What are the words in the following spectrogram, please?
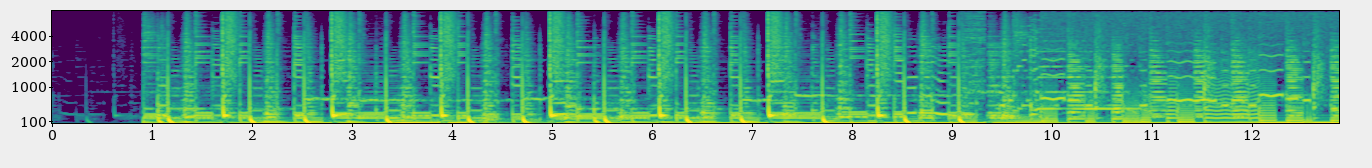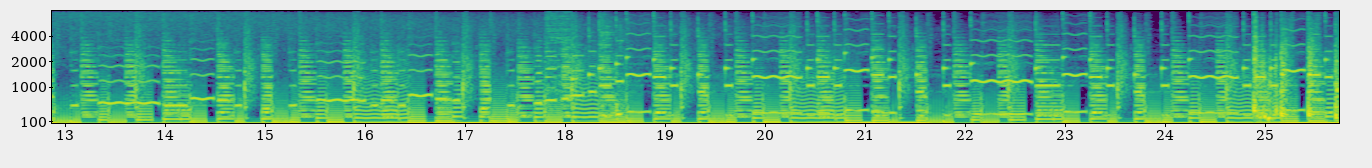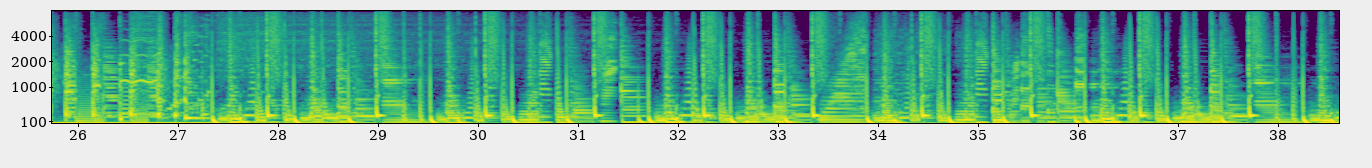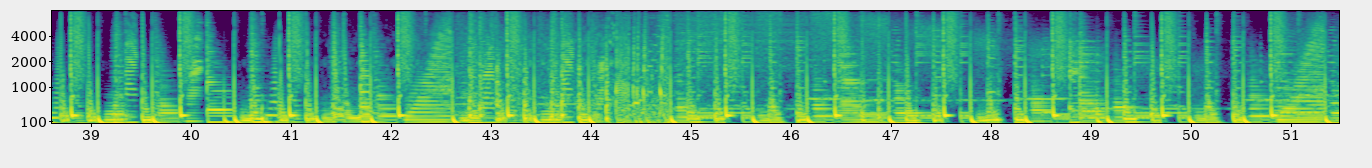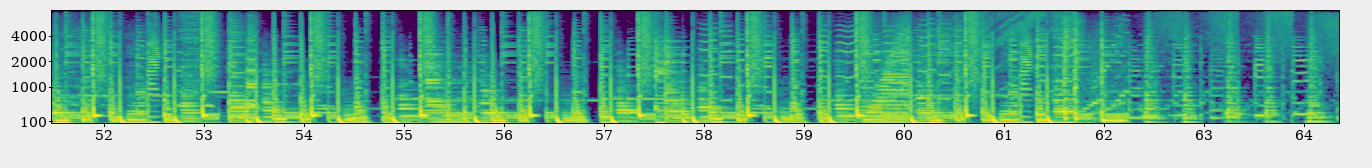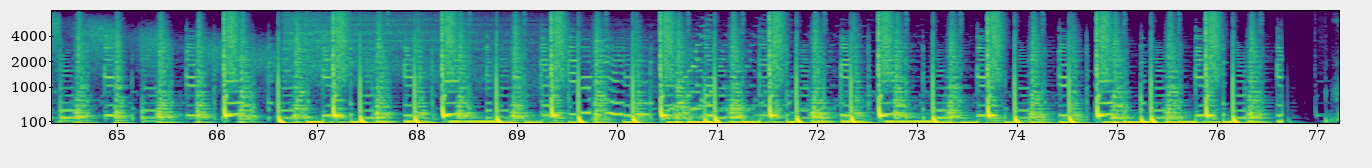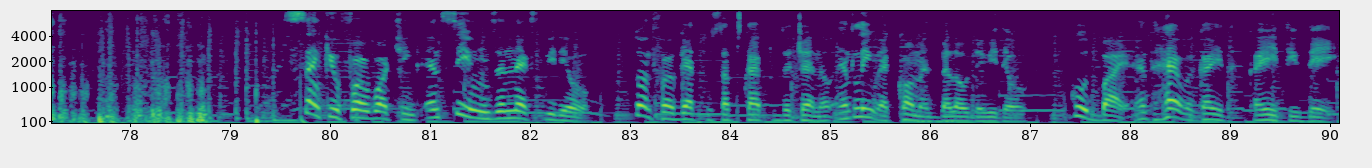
Thank you for watching and see you in the next video. Don't forget to subscribe to the channel and leave a comment below the video. Goodbye and have a great creative day.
